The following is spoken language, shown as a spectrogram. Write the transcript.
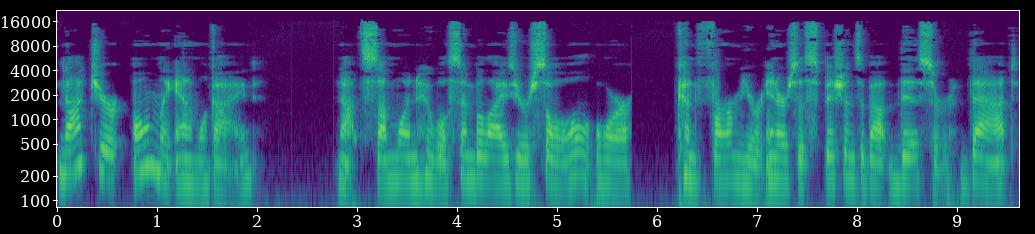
Not your only animal guide, not someone who will symbolize your soul or confirm your inner suspicions about this or that,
